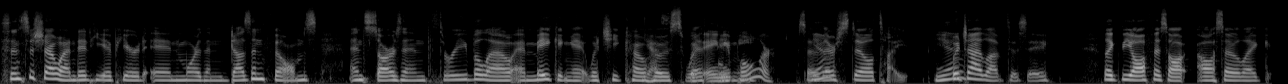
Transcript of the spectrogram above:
Since the show ended, he appeared in more than a dozen films and stars in Three Below and Making It, which he co-hosts Yes, with, Amy, Poehler So Yeah. they're still tight, yeah which I love to see. Like The Office, also like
